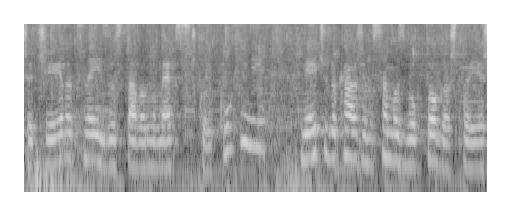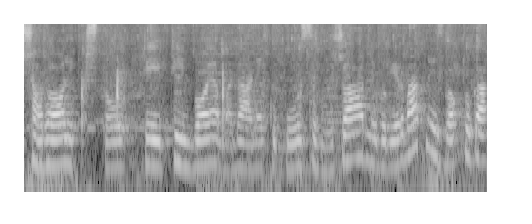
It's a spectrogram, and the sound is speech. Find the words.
šećerac neizostavan u meksičkoj kuhinji. Neću da kažem samo zbog toga što je šarolik, što te, tim bojama da neku posebnu žar, nego vjerovatno i zbog toga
